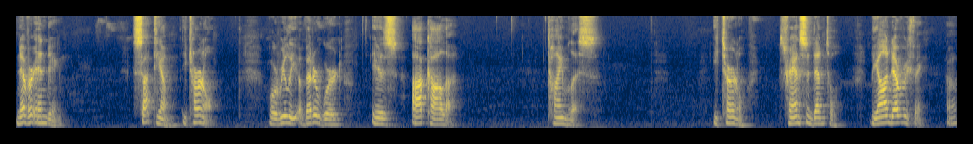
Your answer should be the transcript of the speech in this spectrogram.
never ending, satyam, eternal. Or really, a better word is akala, timeless, eternal, transcendental, beyond everything, uh,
